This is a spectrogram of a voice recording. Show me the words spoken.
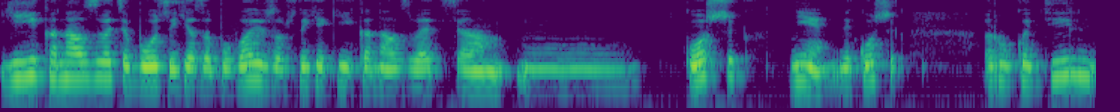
її канал зветься, Боже, я забуваю завжди, як її канал зветься Кошик. Ні, не кошик, рукоділь.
